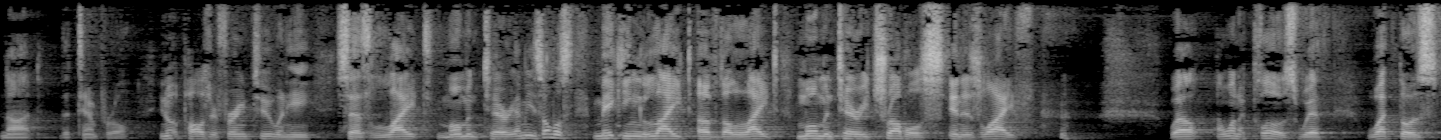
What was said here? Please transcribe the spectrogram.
not the temporal. You know what Paul's referring to when he says light, momentary? I mean, he's almost making light of the light, momentary troubles in his life. well, I want to close with what those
